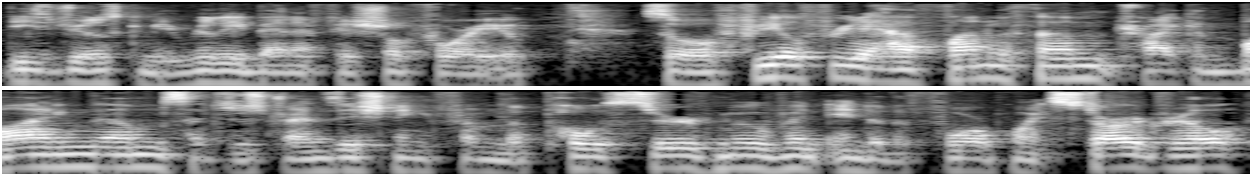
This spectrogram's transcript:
these drills can be really beneficial for you. So feel free to have fun with them, try combining them, such as transitioning from the post-serve movement into the four-point star drill.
